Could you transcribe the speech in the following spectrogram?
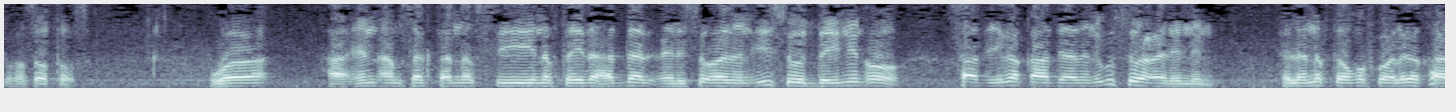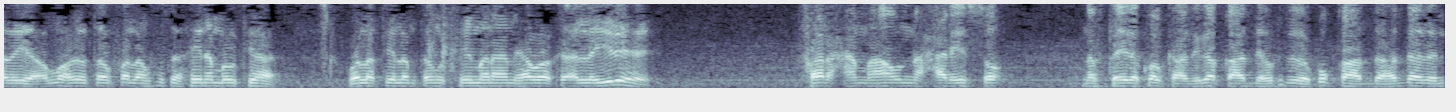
kolkaan soo toosa wa in amsakta nafsii naftayda haddaad celiso aadan ii soo daynin oo saad iiga qaaday aadan igu soo celinin ilaa nafta qofka waa laga qaadaya. Allahu yatawafa alanfusa xiina mowtiha walatii lam tamut fii manaamiha waa ka alla yidhihe farxam ha u naxariiso. Naftayda kolkaad iga qaadda hurdada ku qaadda haddaadan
